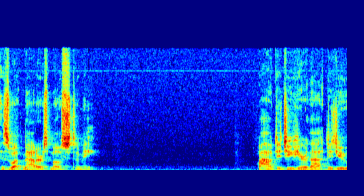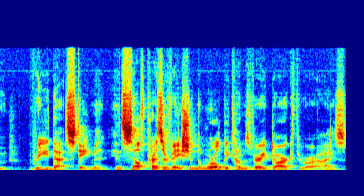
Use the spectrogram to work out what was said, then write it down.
is what matters most to me. Wow, did you hear that? Did you read that statement? In self preservation, the world becomes very dark through our eyes.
